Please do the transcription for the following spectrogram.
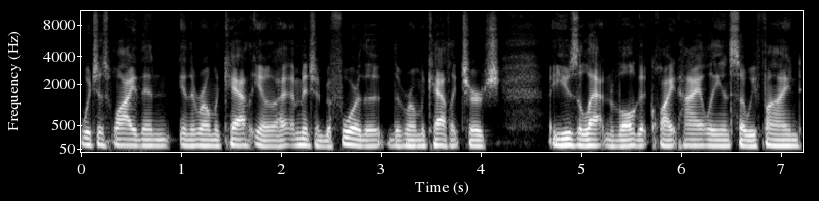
which is why then in the Roman Catholic, you know, I mentioned before the the Roman Catholic Church used the Latin Vulgate quite highly, and so we find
